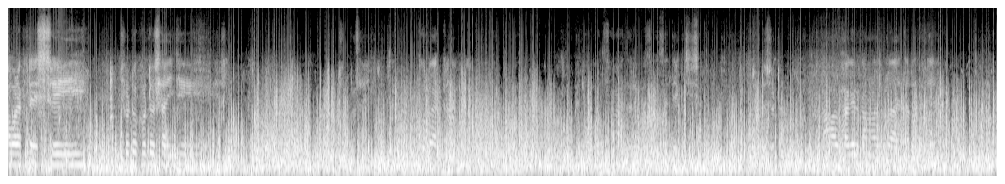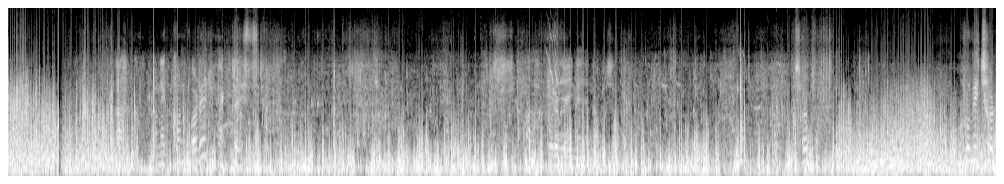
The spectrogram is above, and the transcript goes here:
আবার একটা এসছে। ছোট ছোট সাইজে ছোট সাইজ কোনো একখানা করে। বহুত সময় ধরে বসে বসে দেখছি শুধু। ছোট ছোট আমার ভাগের কামড়াগুলো আয় তাড়াতাড়ি আয়। আহ অনেকক্ষণ পরে একটা এসছে আহ, পড়ে যাই না যেন আবার। ছোট খুবই ছোট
